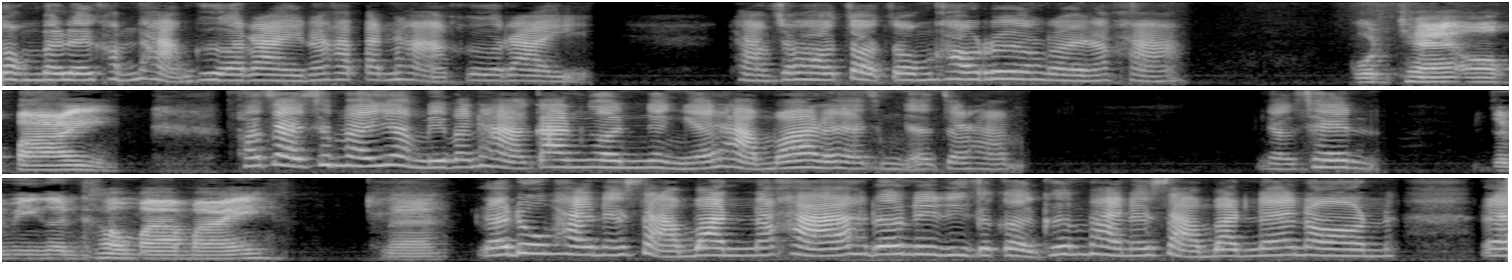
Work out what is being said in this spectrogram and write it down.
จงไปเลยคำถามคืออะไรนะคะ ปัญหาคืออะไร ถามเฉพาะเจาะจงเข้าเรื่องเลยนะคะ กดแชร์ออกไป เข้าใจใช่ไหมอย่างมีปัญหาการเงินอย่างเงี้ยถามว่าอะไรถึงจะจะทำอย่างเช่น จะมีเงินเข้ามาไหม นะแล้วดูภายในสามวันนะคะ เรื่องดีๆจะเกิดขึ้นภายในสามวันแน่นอน และ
